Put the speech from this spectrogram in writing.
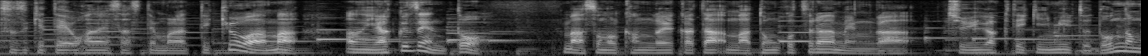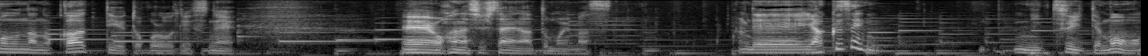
続けてお話しさせてもらって今日はまああの薬膳とまあその考え方まあ豚骨ラーメンが中医学的に見るとどんなものなのかっていうところをですね、えー、お話ししたいなと思います。で薬膳についても、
